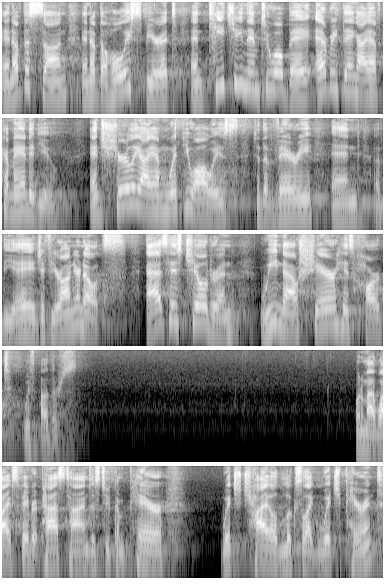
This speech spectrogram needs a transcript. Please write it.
and of the Son and of the Holy Spirit, and teaching them to obey everything I have commanded you. And surely I am with you always to the very end of the age. If you're on your notes, as his children, we now share his heart with others. One of my wife's favorite pastimes is to compare which child looks like which parent.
